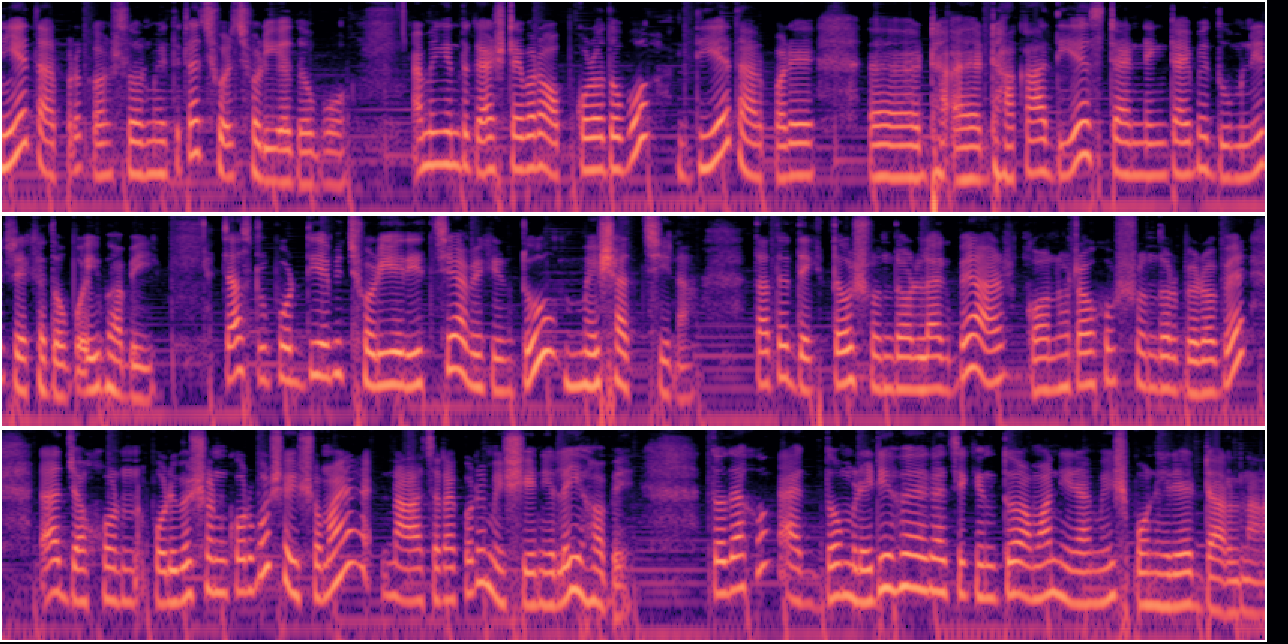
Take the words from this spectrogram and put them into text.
নিয়ে তারপরে কাসুরি মেথিটা ছড়িয়ে দেবো। আমি কিন্তু গ্যাসটা এবার অফ করে দেবো, দিয়ে তারপরে ঢাকা দিয়ে স্ট্যান্ডিং টাইমে দু মিনিট রেখে দেবো এইভাবেই। জাস্ট উপর দিয়ে আমি ছড়িয়ে দিচ্ছি, আমি কিন্তু মেশাচ্ছি না। তাতে দেখতেও সুন্দর লাগবে আর গন্ধটাও খুব সুন্দর বেরোবে। আর যখন পরিবেশন করব, সেই সময় নাড়াচাড়া করে মিশিয়ে নিলেই হবে। তো দেখো, একদম রেডি হয়ে গেছে কিন্তু আমার নিরামিষ পনিরের ডালনা।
